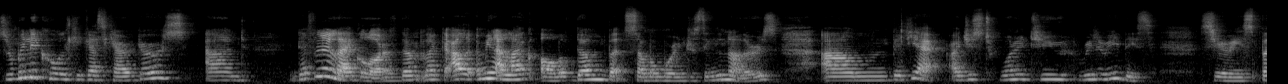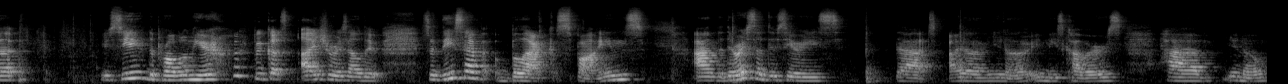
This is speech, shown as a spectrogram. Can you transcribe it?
some really cool kick-ass characters and definitely like a lot of them. Like I, I mean I like all of them but some are more interesting than others. Um, but yeah I just wanted to really read this series. But you see the problem here? Because I sure as hell do. So these have black spines and the rest of the series that I own, you know, in these covers have, you know,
